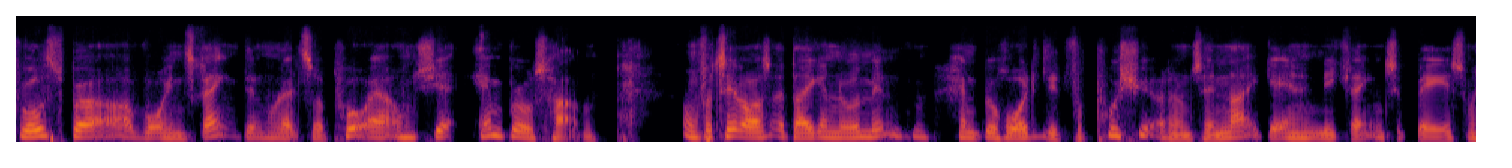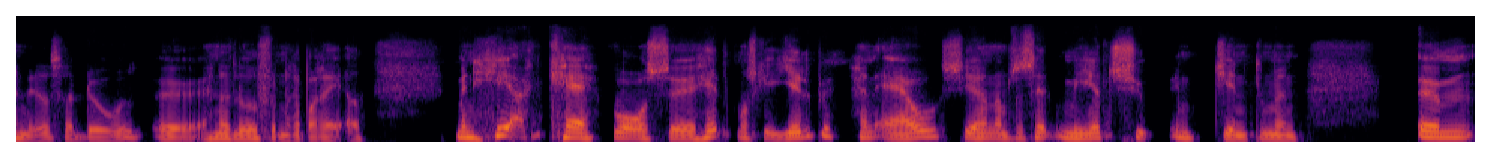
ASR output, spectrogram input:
Quoth spørger, hvor hendes ring, den hun altid har på, er, og hun siger, at Ambrose har den. Og hun fortæller også, at der ikke er noget mellem dem. Han blev hurtigt lidt for pushy, og da hun sagde nej, gav han ikke ringen tilbage, som han ellers havde lovet. Øh, han havde lovet for den repareret. Men her kan vores øh, held måske hjælpe. Han er jo, siger han om sig selv, mere tyv end gentleman. Øhm,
